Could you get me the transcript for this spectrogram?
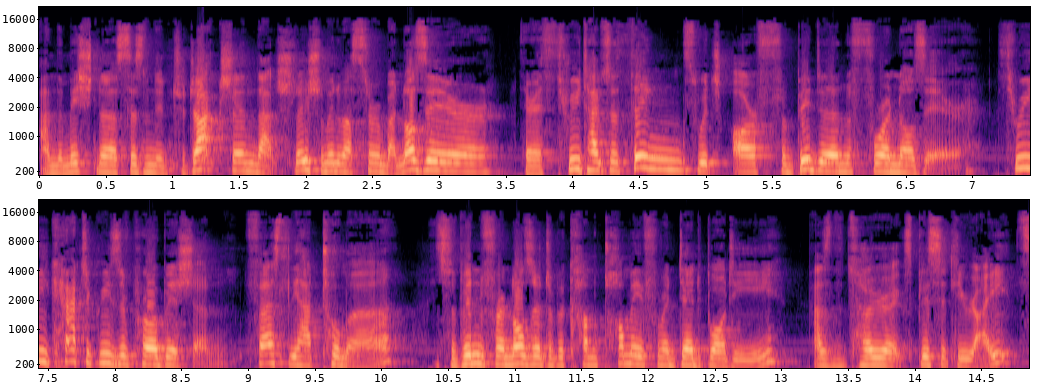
And the Mishnah says in the introduction that Minim Asurim by Nazir, there are three types of things which are forbidden for a Nazir. Three categories of prohibition. Firstly, Hatuma. It's forbidden for a Nazir to become Tomei from a dead body, as the Torah explicitly writes.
